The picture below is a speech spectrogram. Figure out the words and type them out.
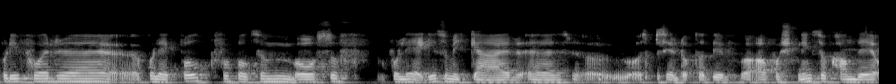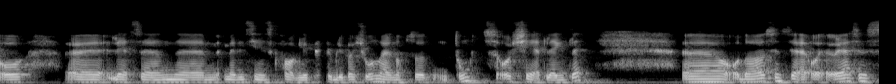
fordi for, uh, for lekfolk, for folk som, og også for leger som ikke er uh, spesielt opptatt av forskning, så kan det å lese en uh, medisinsk faglig publikasjon være nokså tungt og kjedelig, egentlig. Uh, og da synes jeg, og jeg syns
